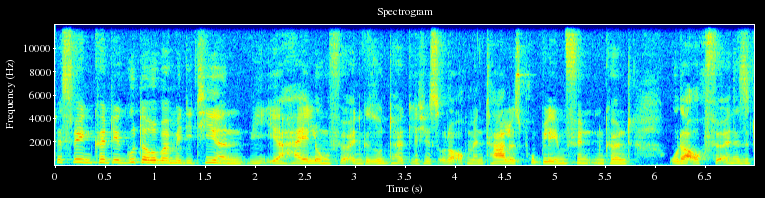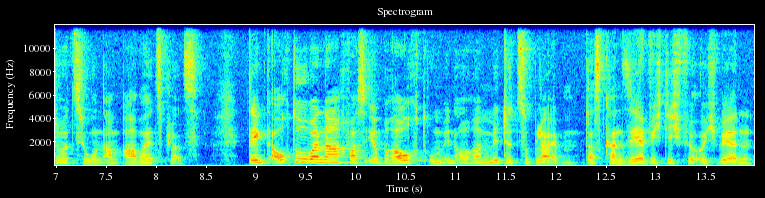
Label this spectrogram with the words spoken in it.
Deswegen könnt ihr gut darüber meditieren, wie ihr Heilung für ein gesundheitliches oder auch mentales Problem finden könnt oder auch für eine Situation am Arbeitsplatz. Denkt auch darüber nach, was ihr braucht, um in eurer Mitte zu bleiben. Das kann sehr wichtig für euch werden,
